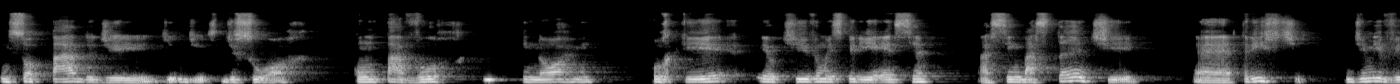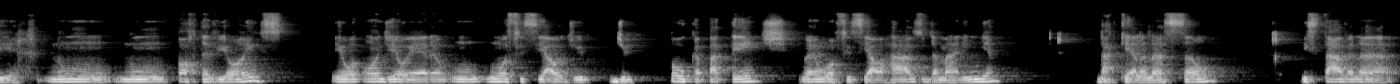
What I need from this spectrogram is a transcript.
ensopado de, de, de, de suor, com um pavor enorme, porque eu tive uma experiência assim bastante é, triste de me ver num, num porta-aviões, onde eu era um, um oficial de, de, pouca patente, não é? Um oficial raso da Marinha daquela nação, estava na,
